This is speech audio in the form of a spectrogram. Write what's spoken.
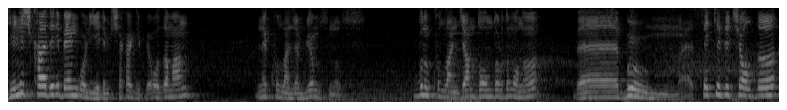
Geniş kale dedi ben gol yedim şaka gibi. O zaman ne kullanacağım biliyor musunuz? Bunu kullanacağım. Dondurdum onu. Ve boom. 8-3 oldu.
